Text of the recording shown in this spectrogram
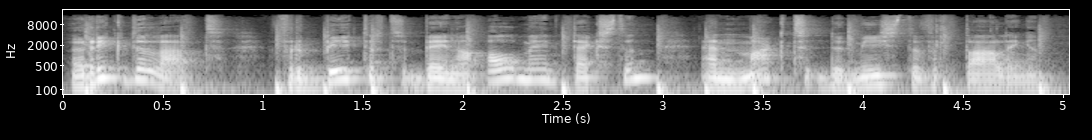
Rick de Laat verbetert bijna al mijn teksten en maakt de meeste vertalingen.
